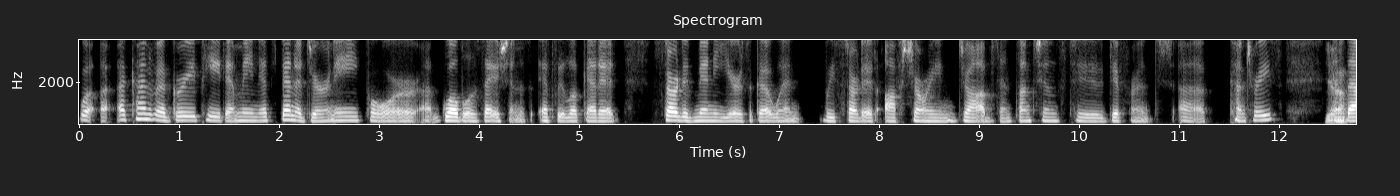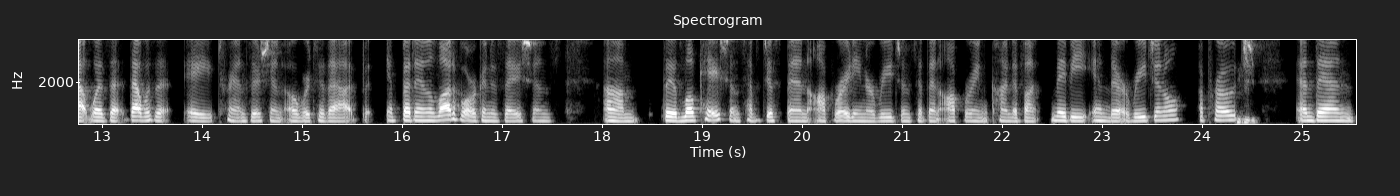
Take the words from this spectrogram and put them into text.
Well, I kind of agree, Pete. I mean, it's been a journey for uh, globalization. If we look at it, started many years ago when we started offshoring jobs and functions to different uh, countries, yeah. and that was a that was a, a transition over to that. But but in a lot of organizations, um, the locations have just been operating, or regions have been operating kind of maybe in their regional approach. Mm-hmm. And then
